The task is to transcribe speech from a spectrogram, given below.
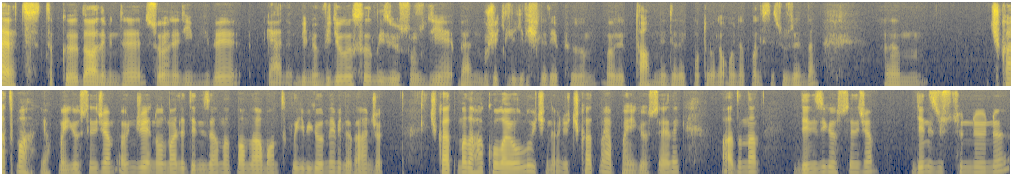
Evet, tıpkı daha demin de söylediğim gibi yani bilmiyorum videoları sıralı izliyorsunuz diye ben bu şekilde girişleri yapıyorum. Öyle tahmin ederek muhtemelen oynatma listesi üzerinden. Eee, çıkartma yapmayı göstereceğim. Önce normalde denize anlatmam daha mantıklı gibi görünebilir ancak çıkartma daha kolay olduğu için önce çıkartma yapmayı göstererek ardından denizi göstereceğim. Deniz üstünlüğünü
